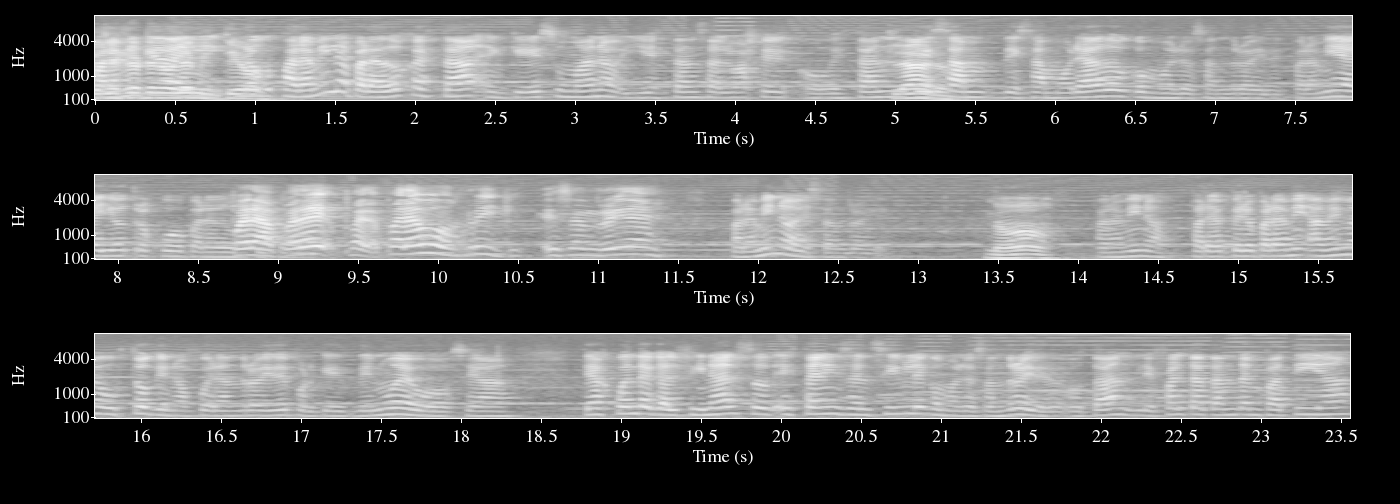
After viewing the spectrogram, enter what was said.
Para creo mí que queda no le ahí- mintió. lo- para mí la paradoja está en que es humano y es tan salvaje o es tan Claro. desam- desamorado como los androides. Para mí hay otro juego paradójico. para, para, para, para vos, Rick, ¿es androide? Para mí no es androide. No. Para mí no. Para, pero para mí, a mí me gustó que no fuera androide porque, de nuevo, o sea, te das cuenta que al final so- es tan insensible como los androides. O tan, le falta tanta empatía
